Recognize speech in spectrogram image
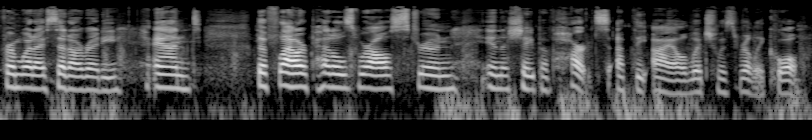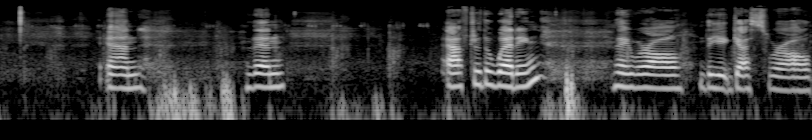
from what I've said already. And the flower petals were all strewn in the shape of hearts up the aisle, which was really cool. And then after the wedding, they were all, the guests were all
